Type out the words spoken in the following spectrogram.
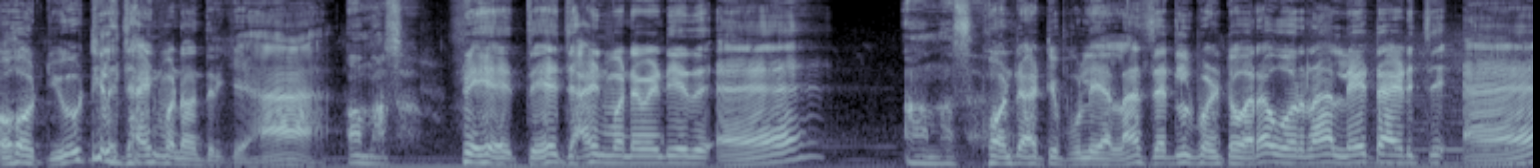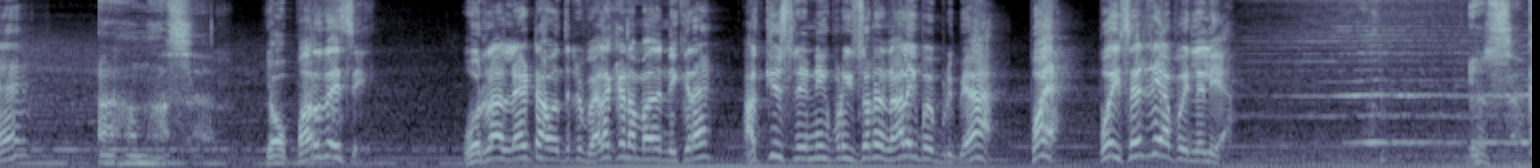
ஓ டியூட்டில ஜாயின் பண்ண வந்திருக்கியா? ஆமா சார் நேத்தே ஜாயின் பண்ண வேண்டியது ஆ? ஆமா சார் பொண்டாட்டி புள்ளியெல்லாம் செட்டில் பண்ணிட்டு வர ஒரு நாள் லேட் ஆயிடுச்சு ஆ? ஆமா சார் யோ பரதேசி ஒரு நாள் லேட்டா வந்துட்டு விளக்கண மாதிரி நிக்கிற? அக்யூஸ்ட் இன்னைக்கு பிடிக்க சொன்னா? நாளைக்கு போய் பிடிப்பியா? போய போய் சென்ட்ரியா போய் இல்லையா எஸ் சார்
